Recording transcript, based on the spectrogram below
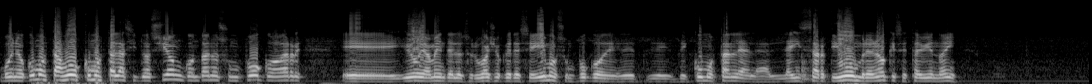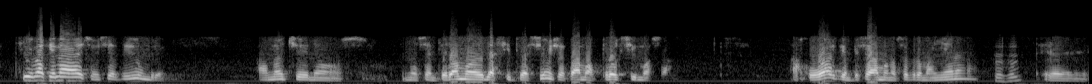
Bueno, ¿cómo estás vos? ¿Cómo está la situación? Contanos un poco, a ver, eh, y obviamente los uruguayos que te seguimos, un poco de, de- de cómo está la, la- la incertidumbre ¿no? que se está viviendo ahí. Sí, más que nada eso, incertidumbre. Anoche nos, nos enteramos de la situación, ya estábamos próximos a, a jugar, que empezábamos nosotros mañana, eh,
